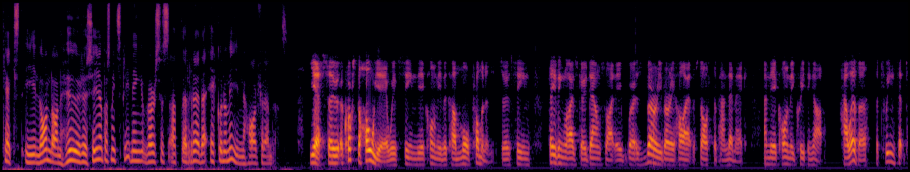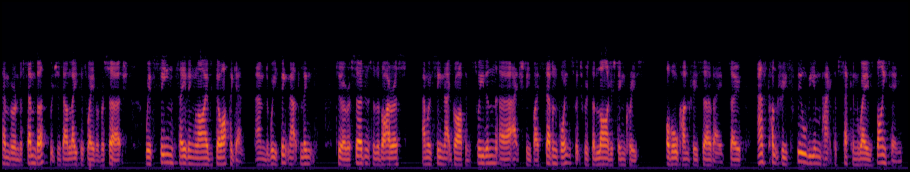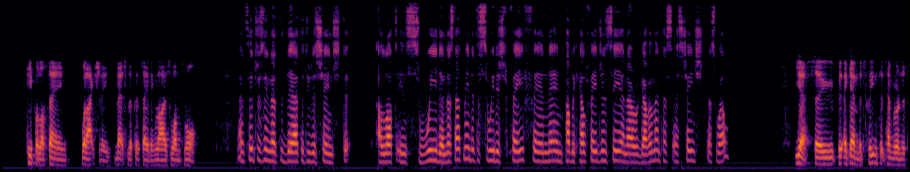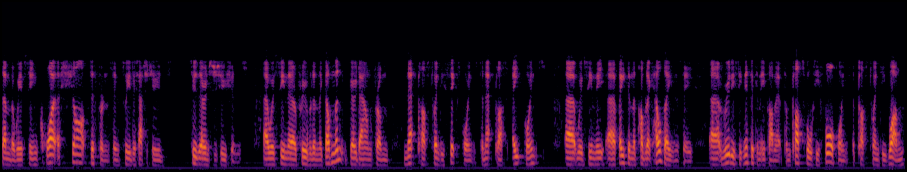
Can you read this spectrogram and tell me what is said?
Kext i London hur synen på smittspridning versus att rädda ekonomin har förändrats. Yes, so across the whole year we've seen the economy become more prominent. So we've seen saving lives go down slightly, where it was very, very high at the start of the pandemic, and the economy creeping up. However, between September and December, which is our latest wave of research, we've seen saving lives go up again. And we think that's linked to a resurgence of the virus and we've seen that go up in Sweden uh, actually by seven points, which was the largest increase of all countries surveyed. So as countries feel the impact of second waves biting, people are saying, well, actually, let's look at saving lives once more. It's interesting that the attitude has changed a lot in Sweden. Does that mean that the Swedish faith in, in public health agency and our government has, has changed as well? Yes. So again, between September and December, we've seen quite a sharp difference in Swedish attitudes to their institutions. Uh, we've seen their approval in the government go down from net plus 26 points to net plus 8 points. Uh, we've seen the uh, faith in the public health agency uh, really significantly plummet from plus 44 points to plus 21.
